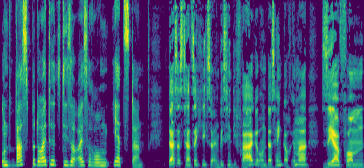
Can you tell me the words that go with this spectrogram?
Und was bedeutet diese Äußerung jetzt dann? Das ist tatsächlich so ein bisschen die Frage und das hängt auch immer sehr vom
